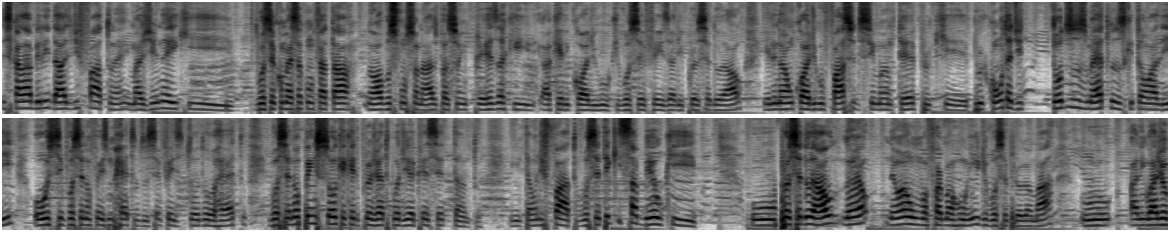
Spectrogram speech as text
escalabilidade de fato, né? Imagina aí que você começa a contratar novos funcionários para sua empresa, que aquele código que você fez ali procedural, ele não é um código fácil de se manter, porque por conta de todos os métodos que estão ali, ou se você não fez método, você fez todo reto, você não pensou que aquele projeto podia crescer tanto. Então, de fato, você tem que saber o que o procedural não é, não é uma forma ruim de você programar. O, a linguagem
